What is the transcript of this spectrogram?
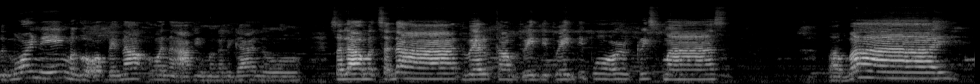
good morning. Mag-o-open na ako ng aking mga regalo. Salamat sa lahat. Welcome 2024 Christmas. Bye-bye.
